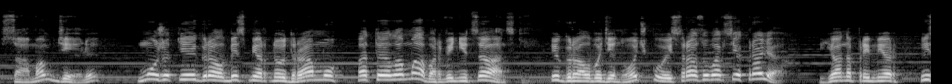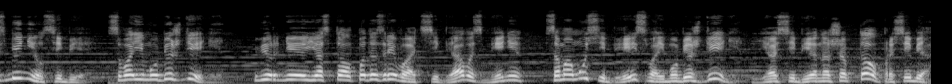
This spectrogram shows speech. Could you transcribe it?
в самом деле. Может, я играл бессмертную драму Отелло Мавр Венецианский. Играл в одиночку и сразу во всех ролях. Я, например, изменил себе, своим убеждением. Вернее, я стал подозревать себя в измене самому себе и своим убеждениям. Я себе нашептал про себя.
